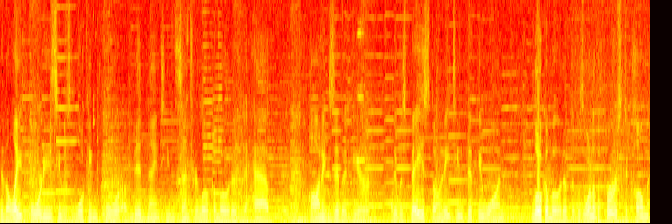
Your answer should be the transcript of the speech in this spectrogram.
In the late 40s, he was looking for a mid-19th century locomotive to have on exhibit here. And It was based on an 1851 locomotive that was one of the first to come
